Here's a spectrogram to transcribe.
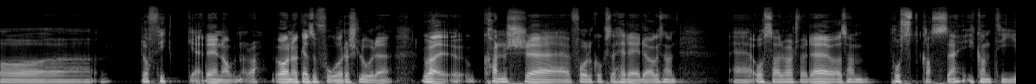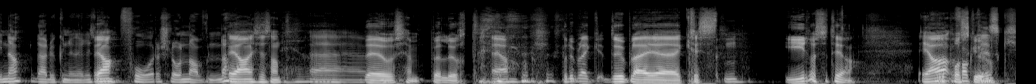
og da fikk jeg det navnet. da. Det var noen som foreslo det kanskje folk også har det i dag. sånn, eh, også hadde det vært for det, Altså sånn postkasse i kantina, der du kunne liksom Ja. foreslå navn. da. ja, ikke sant? Eh, Det er jo kjempelurt. ja. For du ble, du ble eh, kristen i russetida? Ja, faktisk.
